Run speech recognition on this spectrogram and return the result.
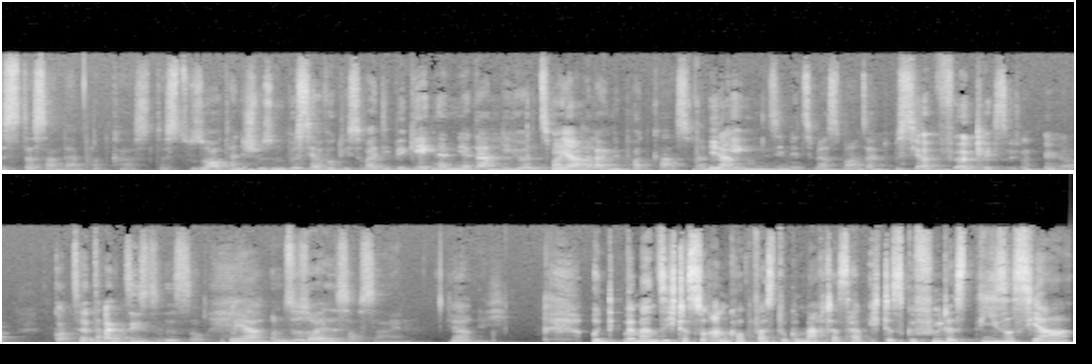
ist das an deinem Podcast, dass du so authentisch bist und du bist ja wirklich so, weil die begegnen mir dann, die hören zwei ja. Jahre lang den Podcast und dann ja. begegnen sie mir zum ersten Mal und sagen, du bist ja wirklich so. Ja, Gott sei Dank siehst du das so. Ja. Und so soll es auch sein. Ja. Ich. Und wenn man sich das so anguckt, was du gemacht hast, habe ich das Gefühl, dass dieses Jahr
